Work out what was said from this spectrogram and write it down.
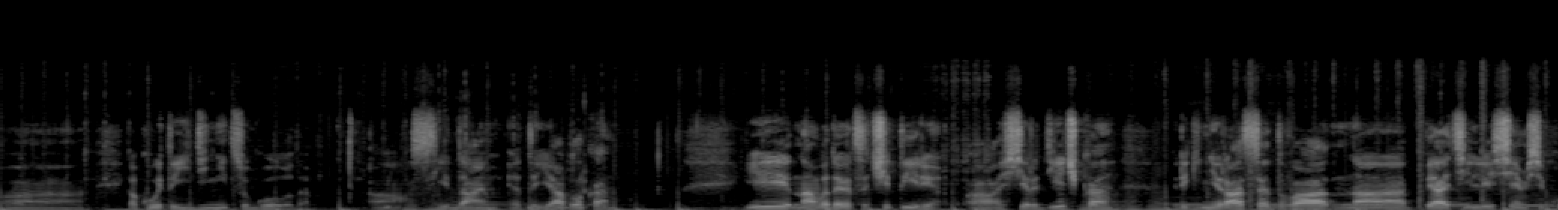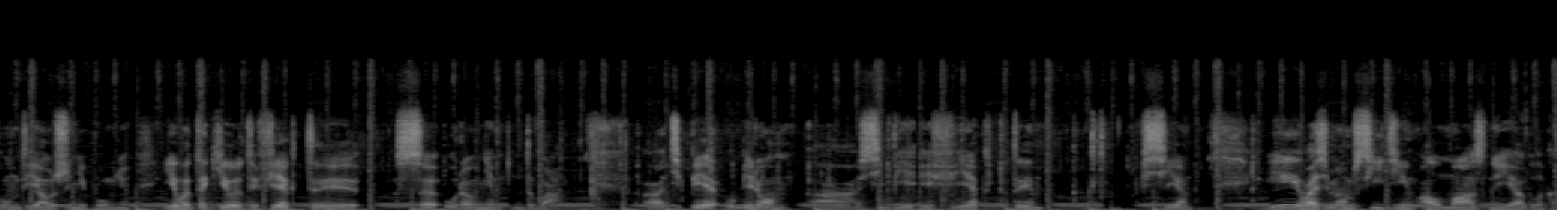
а, какую-то единицу голода. Съедаем это яблоко. И нам выдается 4 а, сердечка. Регенерация 2 на 5 или 7 секунд, я уже не помню. И вот такие вот эффекты с уровнем 2. А, теперь уберем а, себе эффекты все. И возьмем, съедим алмазное яблоко.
